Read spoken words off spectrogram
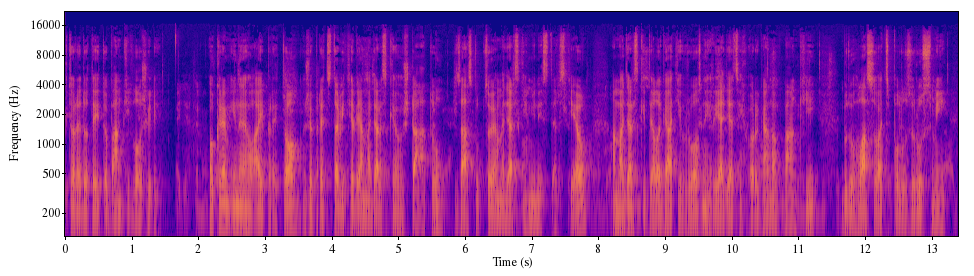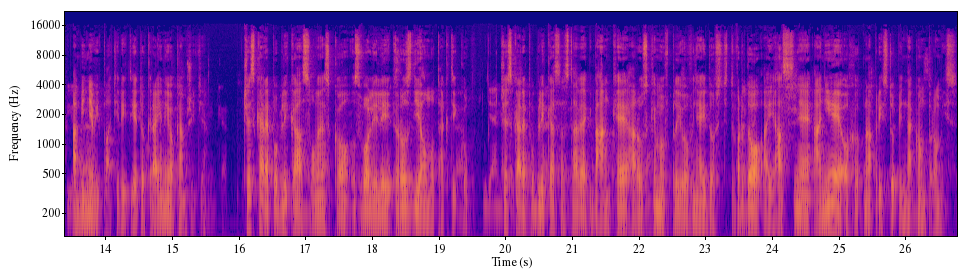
ktoré do tejto banky vložili. Okrem iného aj preto, že predstavitelia maďarského štátu, zástupcovia maďarských ministerstiev a maďarskí delegáti v rôznych riadiacich orgánoch banky budú hlasovať spolu s Rusmi, aby nevyplatili tieto krajiny okamžite. Česká republika a Slovensko zvolili rozdielnú taktiku. Česká republika sa stavia k banke a ruskému vplyvu v nej dosť tvrdo a jasne a nie je ochotná pristúpiť na kompromis.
